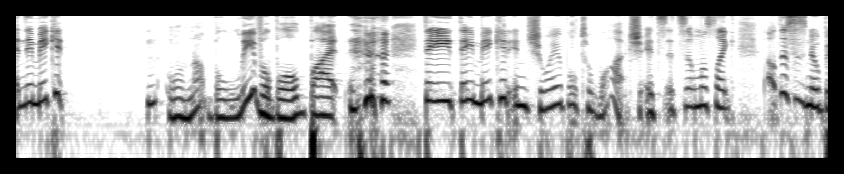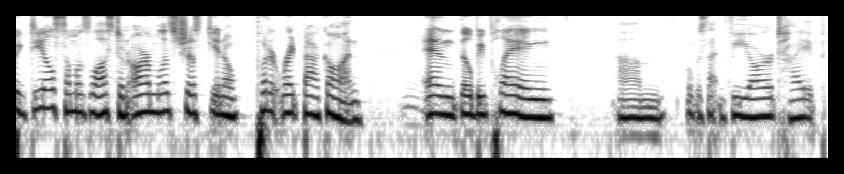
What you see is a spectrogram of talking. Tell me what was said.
and they make it well not believable but they they make it enjoyable to watch it's it's almost like oh this is no big deal someone's lost an arm let's just you know put it right back on and they'll be playing um, what was that vr type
